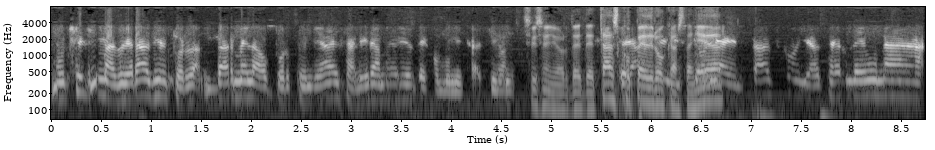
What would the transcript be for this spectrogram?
Muchísimas gracias por da- darme la oportunidad de salir a medios de comunicación. Sí, señor, desde Tasco, Pedro Castañeda. en Tasco y hacerle una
